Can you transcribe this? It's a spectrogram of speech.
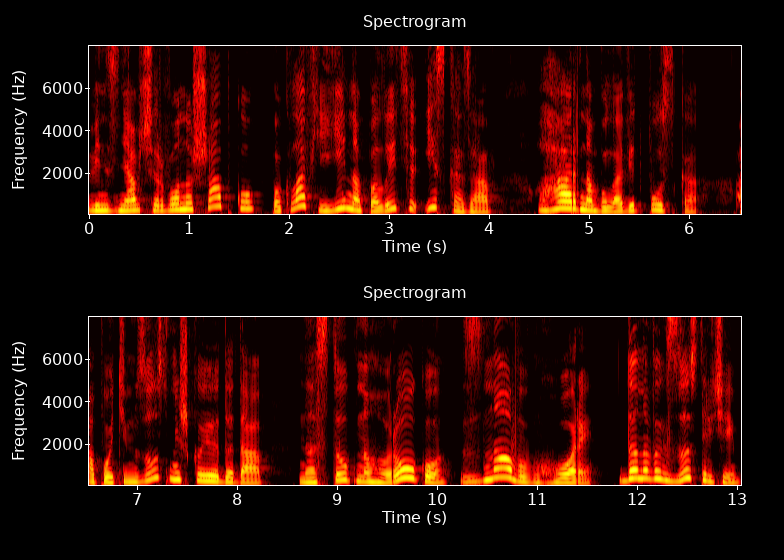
Він зняв червону шапку, поклав її на палицю і сказав Гарна була відпустка, а потім з усмішкою додав Наступного року знову в гори. До нових зустрічей,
